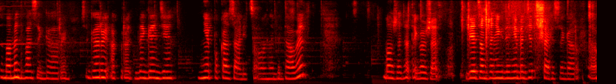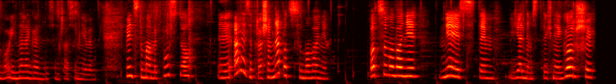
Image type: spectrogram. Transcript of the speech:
To mamy dwa zegary. Zegary akurat w legendzie nie pokazali, co one by dały. Może dlatego, że wiedzą, że nigdy nie będzie trzech zegarów, albo inne legendy są czasem, nie wiem. Więc tu mamy pusto, yy, ale zapraszam na podsumowanie. Podsumowanie nie jest tym jednym z tych najgorszych,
